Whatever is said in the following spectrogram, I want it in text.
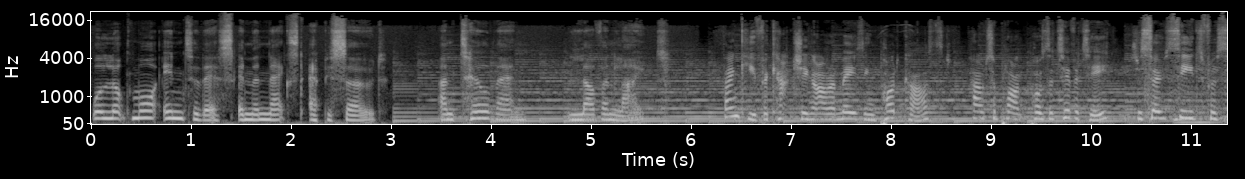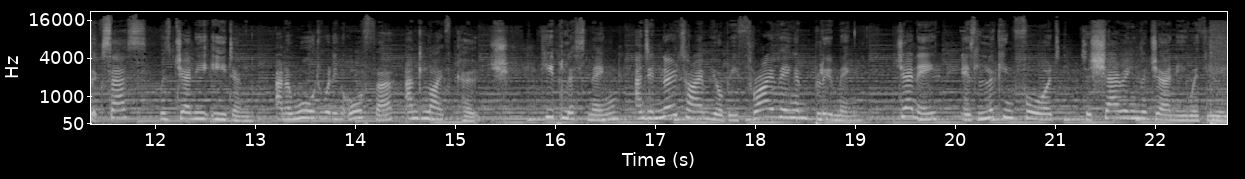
will look more into this in the next episode. Until then, love and light. Thank you for catching our amazing podcast, How to Plant Positivity to Sow Seeds for Success with Jenni Eden, an award winning author and life coach. Keep listening, and in no time, you'll be thriving and blooming. Jenni is looking forward to sharing the journey with you.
